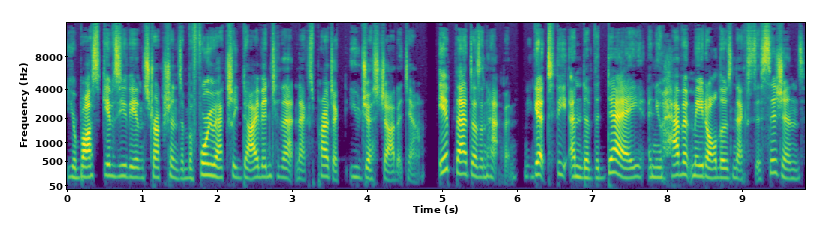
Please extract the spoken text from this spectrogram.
your boss gives you the instructions. And before you actually dive into that next project, you just jot it down. If that doesn't happen, you get to the end of the day and you haven't made all those next decisions,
